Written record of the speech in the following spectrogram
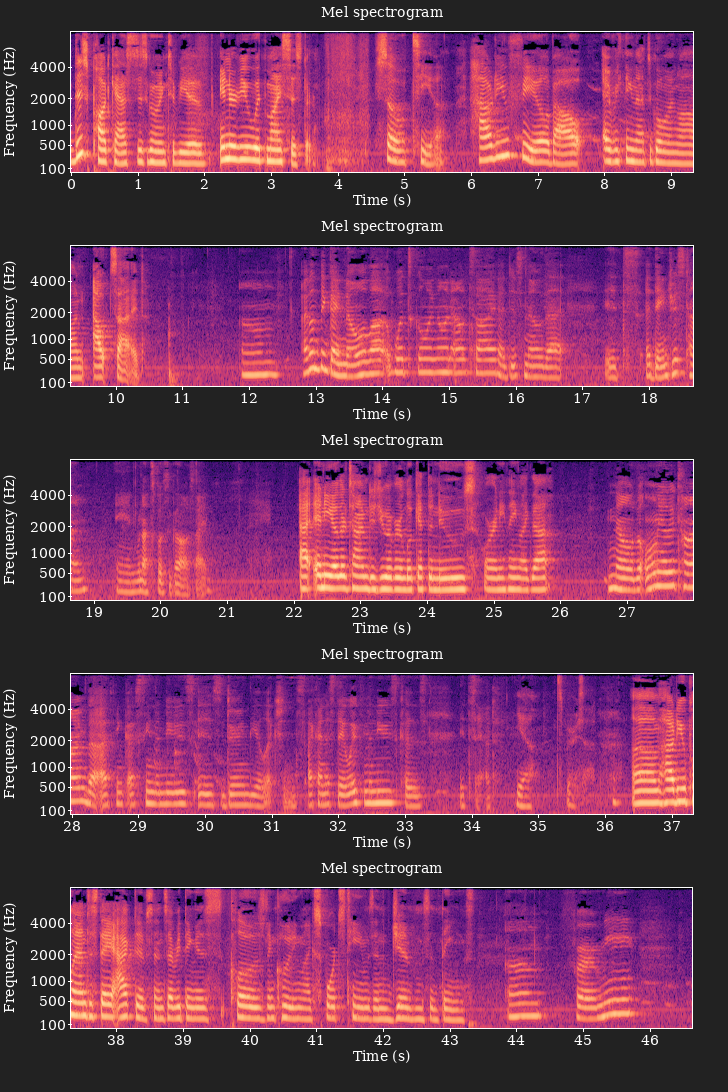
this podcast is going to be an interview with my sister. So, Tia, how do you feel about everything that's going on outside? Um, I don't think I know a lot of what's going on outside. I just know that it's a dangerous time and we're not supposed to go outside. At any other time, did you ever look at the news or anything like that? No, the only other time that I think I've seen the news is during the elections. I kind of stay away from the news because it's sad. Yeah, it's very sad. Um, how do you plan to stay active since everything is closed, including like sports teams and gyms and things? Um, for me,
